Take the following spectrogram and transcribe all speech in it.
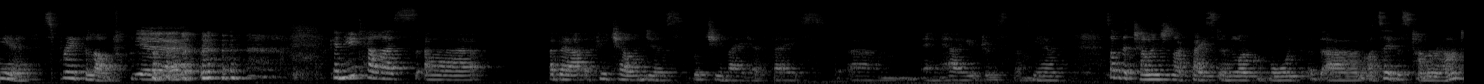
yeah. Spread the love. Yeah. Can you tell us uh, about a few challenges which you may have faced um, and how you address them? Yeah. Some of the challenges I faced in local board, um, I'd say this time around,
